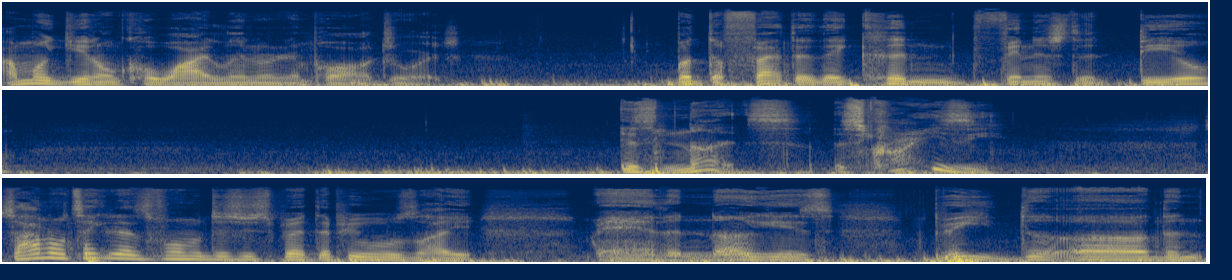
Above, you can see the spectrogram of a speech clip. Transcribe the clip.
I'm going to get on Kawhi Leonard and Paul George. But the fact that they couldn't finish the deal is nuts. It's crazy. So I don't take it as a form of disrespect that people was like, man, the Nuggets beat the uh the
